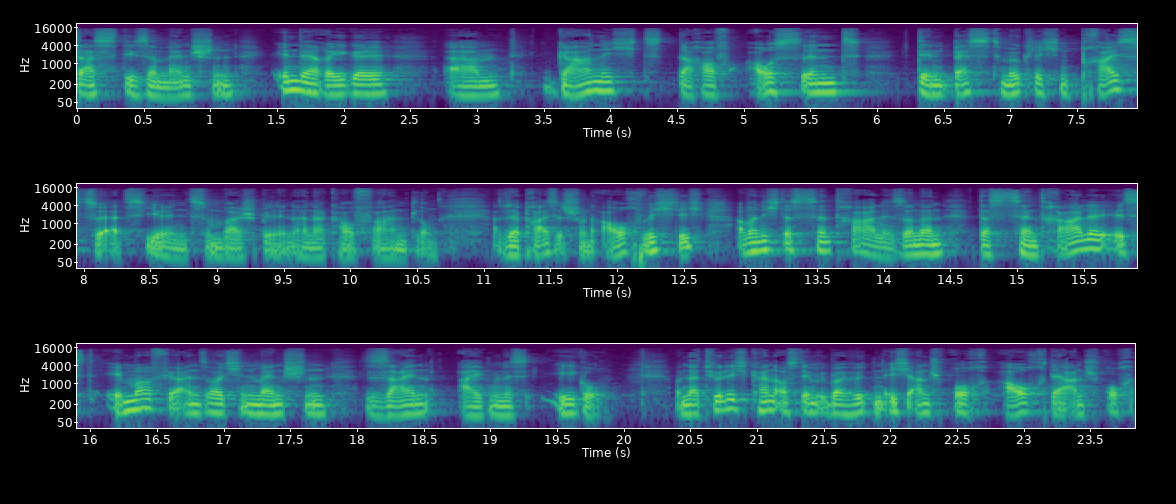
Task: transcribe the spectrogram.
dass diese Menschen in der Regel ähm, gar nicht darauf aus sind, den bestmöglichen Preis zu erzielen, zum Beispiel in einer Kaufverhandlung. Also der Preis ist schon auch wichtig, aber nicht das Zentrale, sondern das Zentrale ist immer für einen solchen Menschen sein eigenes Ego. Und natürlich kann aus dem überhöhten Ich-Anspruch auch der Anspruch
